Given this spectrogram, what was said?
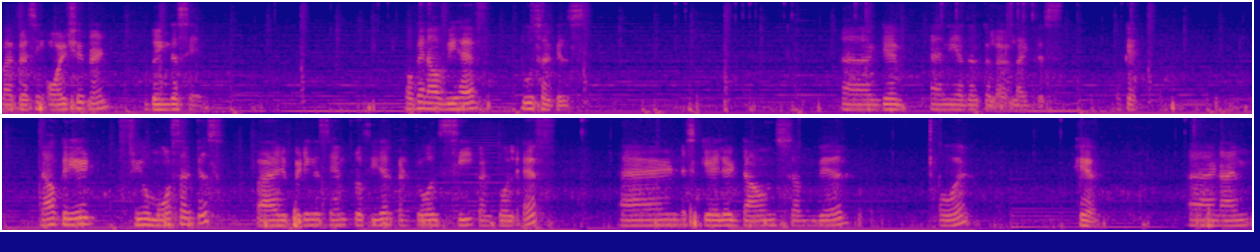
by pressing alt shift and doing the same. Okay now we have two circles. Uh, give any other color like this. Okay. Now create few more circles by repeating the same procedure control C control F and scale it down somewhere over here. And I'm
